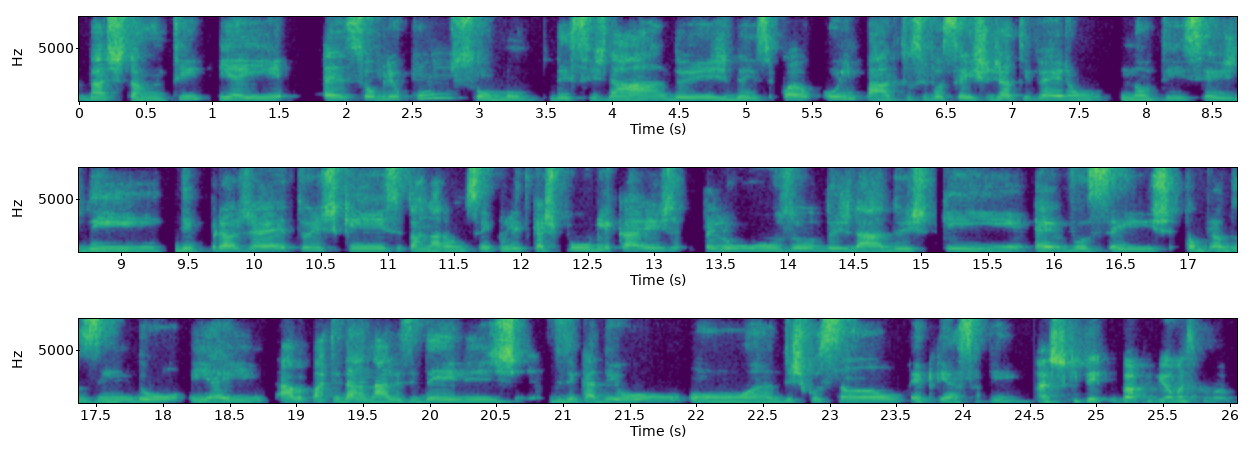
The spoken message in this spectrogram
bastante e aí é sobre o consumo desses dados, desse, qual o impacto, se vocês já tiveram notícias de, de projetos que se tornaram, não sei, políticas públicas pelo uso dos dados que é, vocês estão produzindo, e aí, a partir da análise deles, desencadeou uma discussão. Eu queria saber. Acho que tem, o Biomas, como eu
